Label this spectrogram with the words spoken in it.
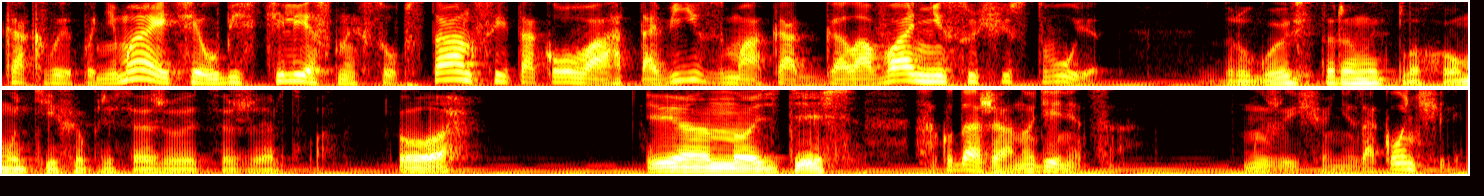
Как вы понимаете, у бестелесных субстанций такого атовизма, как голова, не существует. С другой стороны, к плохому тихо присаживается жертва. О, и оно здесь. А куда же оно денется? Мы же еще не закончили.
